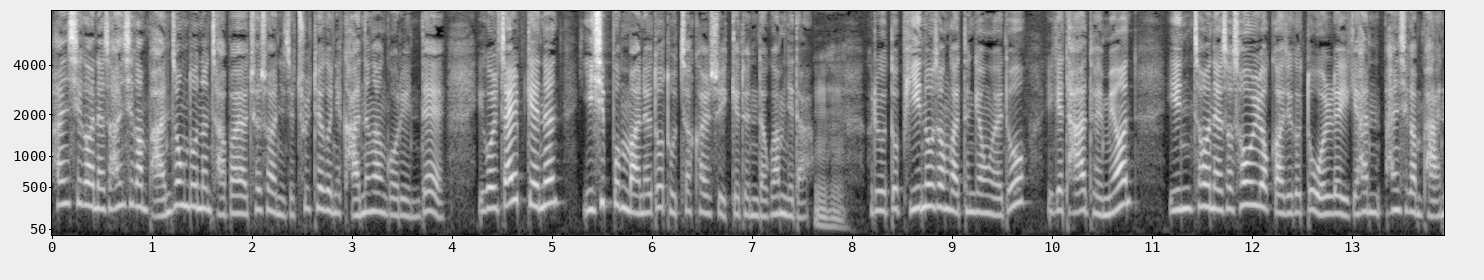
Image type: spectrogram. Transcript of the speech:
1시간에서 1시간 반 정도는 잡아야 최소한 이제 출퇴근이 가능한 거리인데 이걸 짧게는 20분 만에도 도착할 수 있게 된다고 합니다. 음. 그리고 또 B 노선 같은 경우에도 이게 다 되면 인천에서 서울역까지가 또 원래 이게 한 1시간 반,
